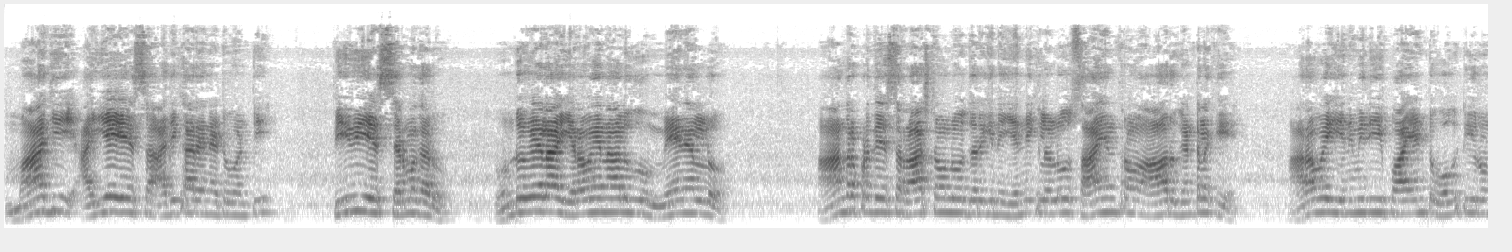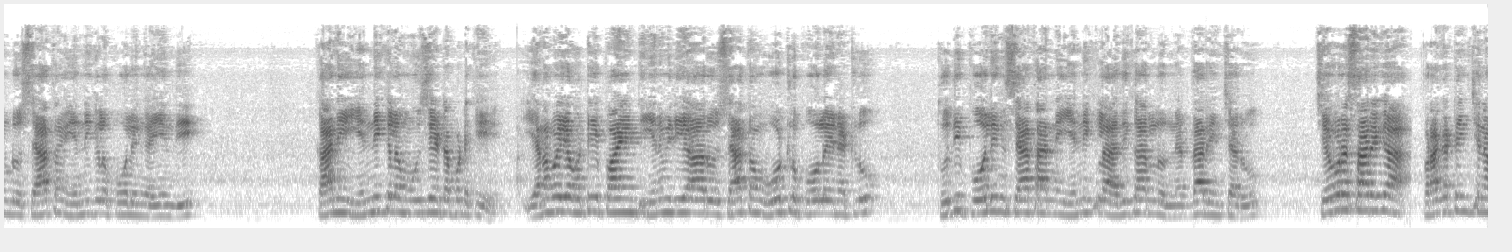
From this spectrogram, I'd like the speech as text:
మాజీ ఐఏఎస్ అధికారి అయినటువంటి పివిఎస్ శర్మ గారు రెండు వేల ఇరవై నాలుగు మే నెలలో ఆంధ్రప్రదేశ్ రాష్ట్రంలో జరిగిన ఎన్నికలలో సాయంత్రం ఆరు గంటలకి అరవై ఎనిమిది పాయింట్ ఒకటి రెండు శాతం ఎన్నికల పోలింగ్ అయ్యింది కానీ ఎన్నికలు ముగిసేటప్పటికి ఎనభై ఒకటి పాయింట్ ఎనిమిది ఆరు శాతం ఓట్లు పోలైనట్లు తుది పోలింగ్ శాతాన్ని ఎన్నికల అధికారులు నిర్ధారించారు. చివరిసారిగా ప్రకటించిన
